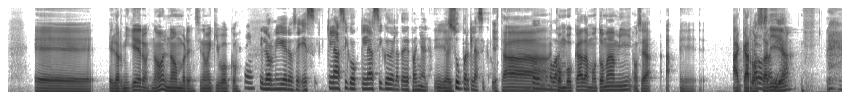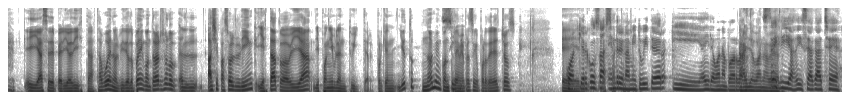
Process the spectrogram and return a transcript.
Eh, el hormiguero, ¿no? El nombre, si no me equivoco. Sí. El hormiguero, sí. Es clásico, clásico de la TV española. Súper clásico. Está convocada Motomami, o sea, a, eh, a y hace de periodista. Está bueno el video, lo pueden encontrar. Yo lo, el, Aye pasó el link y está todavía disponible en Twitter. Porque en YouTube no lo encontré. Sí. Me parece que por derechos. eh, Cualquier cosa, entren a mi Twitter y ahí lo van a poder ver. Ahí lo van a Seis ver. días, dice acá, che.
